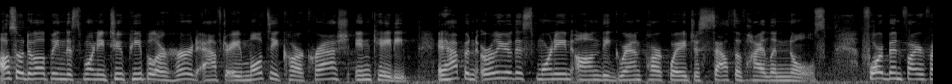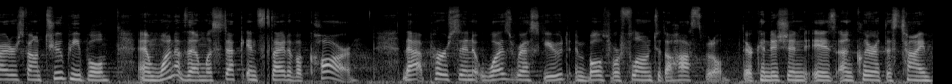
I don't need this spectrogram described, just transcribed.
Also developing this morning, two people are hurt after a multi-car crash in Katy. It happened earlier this morning on the Grand Parkway just south of Highland Knolls. Fort Bend firefighters found two people and one of them was stuck inside of a car. That person was rescued and both were flown to the hospital. Their condition is unclear at this time.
